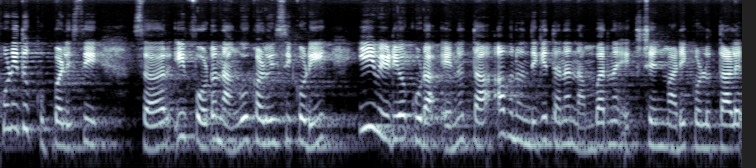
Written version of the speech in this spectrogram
ಕುಣಿದು ಕುಪ್ಪಳಿಸಿ, ಸರ್, ಈ ಫೋಟೋ ನನಗೂ ಕಳುಹಿಸಿಕೊಡಿ. ಈ ವಿಡಿಯೋ ಕೂಡ ಎನ್ನುತ್ತಾ ಅವನೊಂದಿಗೆ ತನ್ನ ನಂಬರ್ನ ಎಕ್ಸ್ಚೇಂಜ್ ಮಾಡಿಕೊಳ್ಳುತ್ತಾಳೆ.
